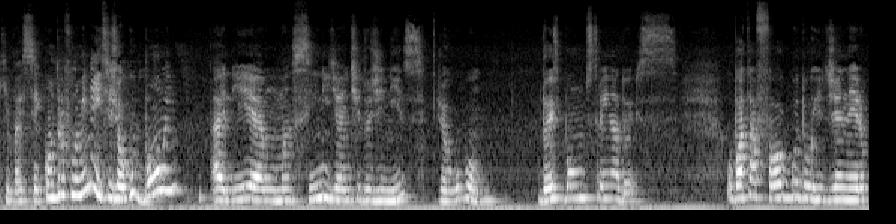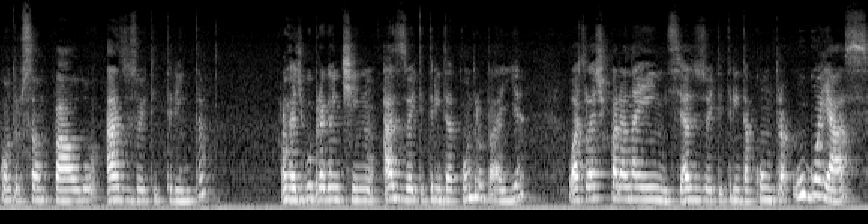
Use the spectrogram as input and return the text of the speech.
que vai ser contra o Fluminense. Jogo bom, hein? Ali é um Mancini diante do Diniz. Jogo bom. Dois bons treinadores. O Botafogo do Rio de Janeiro contra o São Paulo às 18h30 o Red Bull Bragantino às 18h30 contra o Bahia, o Atlético Paranaense às 18h30 contra o Goiás,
